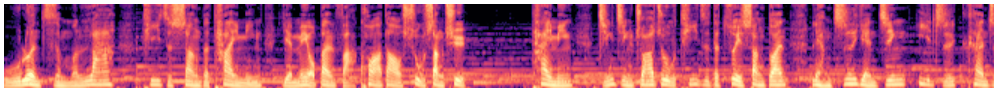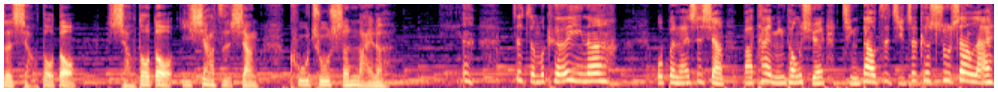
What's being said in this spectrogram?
无论怎么拉，梯子上的泰明也没有办法跨到树上去。泰明紧紧抓住梯子的最上端，两只眼睛一直看着小豆豆。小豆豆一下子想哭出声来了。嗯，这怎么可以呢？我本来是想把泰明同学请到自己这棵树上来，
